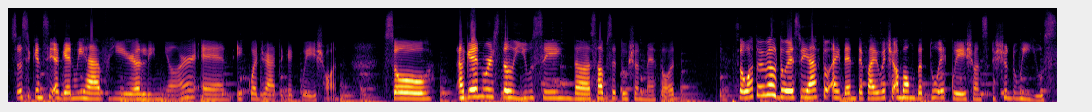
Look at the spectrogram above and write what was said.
So as you can see, again, we have here a linear and a quadratic equation. So again, we're still using the substitution method. So what we will do is we have to identify which among the two equations should we use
